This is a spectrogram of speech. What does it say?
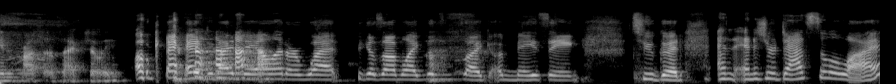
in process actually. Okay. Did I nail it or what? Because I'm like, this is like amazing. Too good. And and is your dad still alive?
